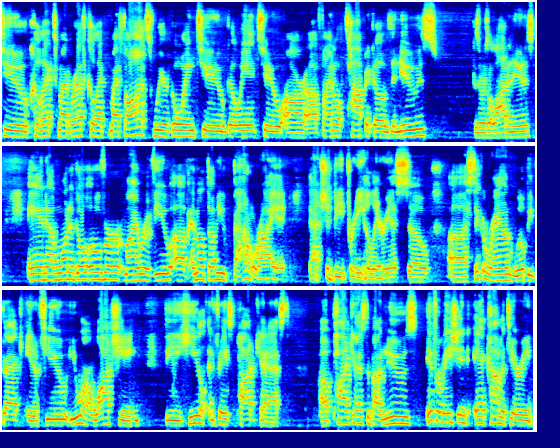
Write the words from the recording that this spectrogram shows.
to collect my breath, collect my thoughts. We're going to go into our uh, final topic of the news because there was a lot of news. And I want to go over my review of MLW Battle Riot. That should be pretty hilarious. So uh, stick around. We'll be back in a few. You are watching the Heel and Face podcast, a podcast about news, information, and commentary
